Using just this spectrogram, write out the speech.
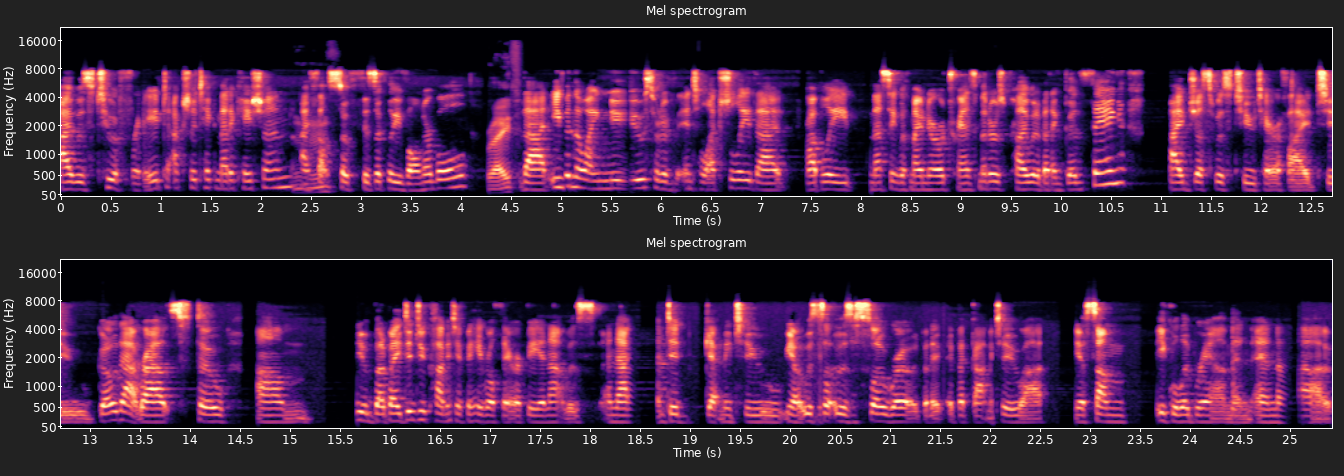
I was too afraid to actually take medication. Mm-hmm. I felt so physically vulnerable. Right. That even though I knew sort of intellectually that probably messing with my neurotransmitters probably would have been a good thing, I just was too terrified to go that route. So, um, you know, but, but I did do cognitive behavioral therapy, and that was and that did get me to you know it was it was a slow road, but it, it got me to uh, you know some equilibrium and and uh,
